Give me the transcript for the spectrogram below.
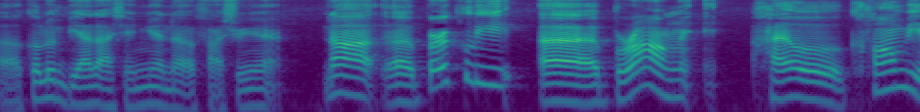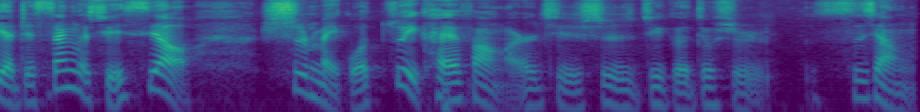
呃哥伦比亚大学念的法学院。那呃 Berkeley、呃 Brown 还有 Columbia 这三个学校是美国最开放，而且是这个就是思想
